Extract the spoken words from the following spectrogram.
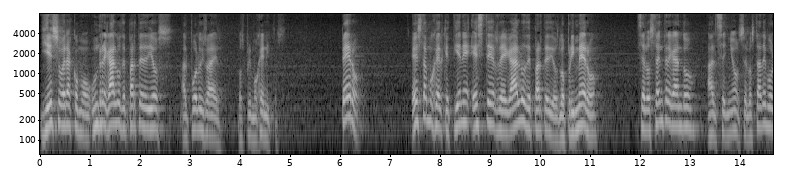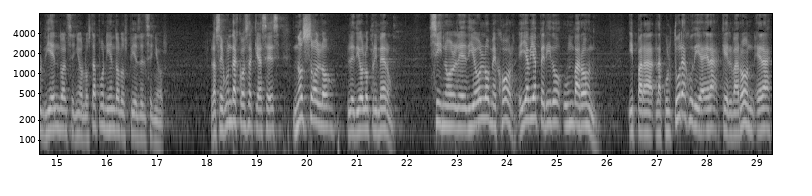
Y eso era como un regalo de parte de Dios al pueblo de Israel, los primogénitos. Pero esta mujer que tiene este regalo de parte de Dios, lo primero, se lo está entregando al Señor, se lo está devolviendo al Señor, lo está poniendo a los pies del Señor. La segunda cosa que hace es, no solo le dio lo primero, sino le dio lo mejor. Ella había pedido un varón y para la cultura judía era que el varón era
